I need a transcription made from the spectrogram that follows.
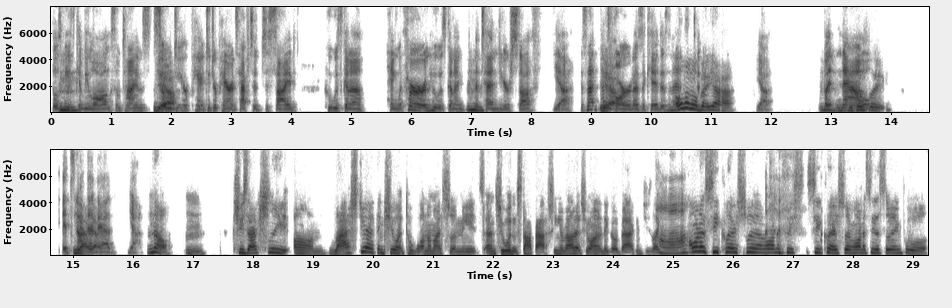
those mm-hmm. meets can be long sometimes yeah. so do your parent did your parents have to decide who was gonna hang with her and who was gonna mm-hmm. attend your stuff yeah is that that's yeah. hard as a kid isn't it a little to, bit yeah yeah but mm-hmm. now because, like, it's not that bad yeah no mm she's actually um last year I think she went to one of my swim meets and she wouldn't stop asking about it. She wanted to go back and she's like, Aww. I want to see Claire swim. I want to see Claire swim. I want to see the swimming pool.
